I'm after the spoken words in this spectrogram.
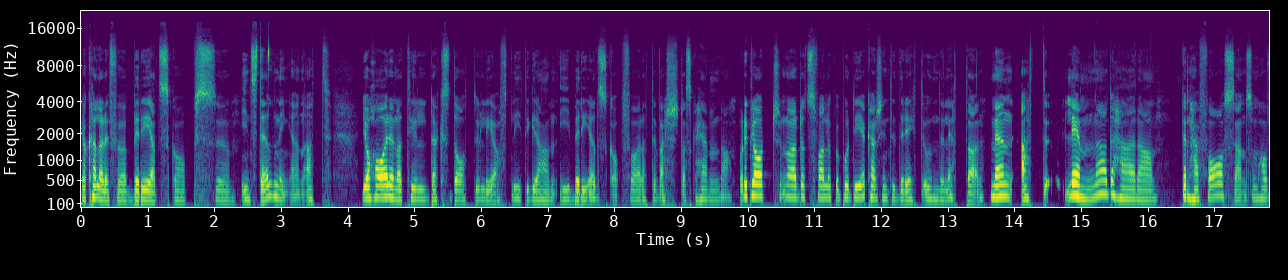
jag kallar det för beredskapsinställningen. Att jag har ända till dags dato levt lite grann i beredskap för att det värsta ska hända. Och det är klart, några dödsfall uppe på det kanske inte direkt underlättar. Men att lämna det här den här fasen som har,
